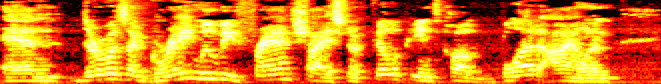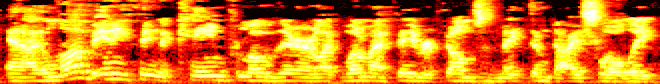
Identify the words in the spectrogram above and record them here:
And there was a great movie franchise in the Philippines called Blood Island, and I love anything that came from over there. Like one of my favorite films is Make Them Die Slowly,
